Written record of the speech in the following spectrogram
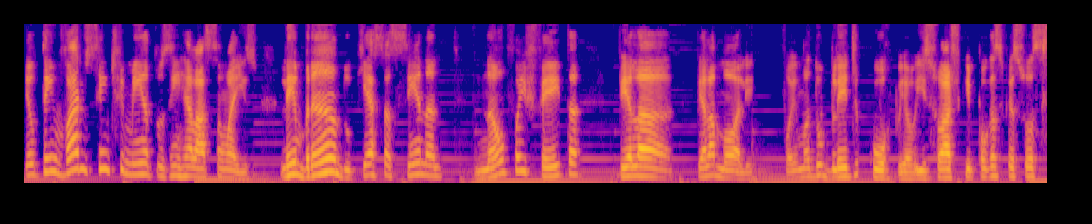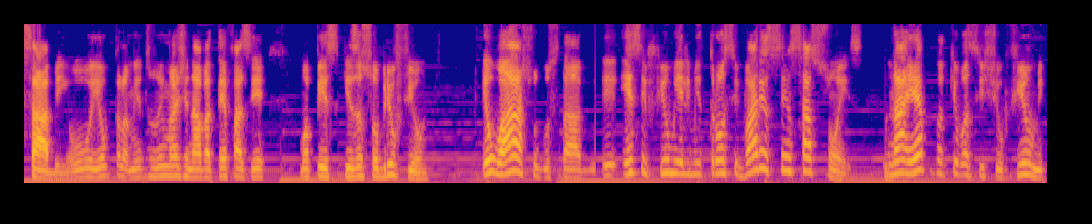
eu tenho vários sentimentos em relação a isso. Lembrando que essa cena não foi feita pela, pela Molly. Foi uma dublê de corpo. Eu, isso acho que poucas pessoas sabem, ou eu, pelo menos, não imaginava até fazer uma pesquisa sobre o filme. Eu acho, Gustavo, esse filme ele me trouxe várias sensações. Na época que eu assisti o filme,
